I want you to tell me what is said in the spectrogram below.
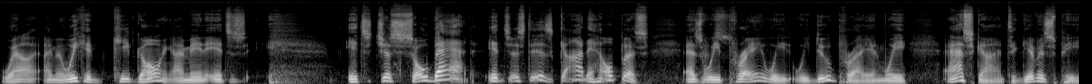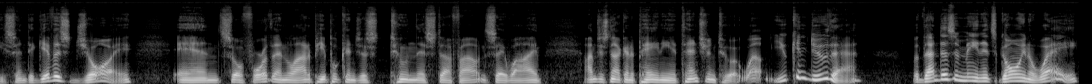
Well, I mean, we could keep going. I mean, it's it's just so bad. It just is. God help us as we pray. We we do pray and we ask God to give us peace and to give us joy and so forth. And a lot of people can just tune this stuff out and say, "Well, I, I'm just not going to pay any attention to it." Well, you can do that, but that doesn't mean it's going away.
